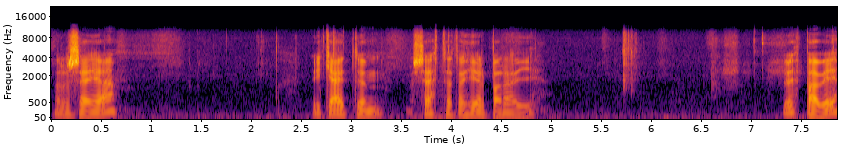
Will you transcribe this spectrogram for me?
Það er að segja við gætum sett þetta hér bara í upphafi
